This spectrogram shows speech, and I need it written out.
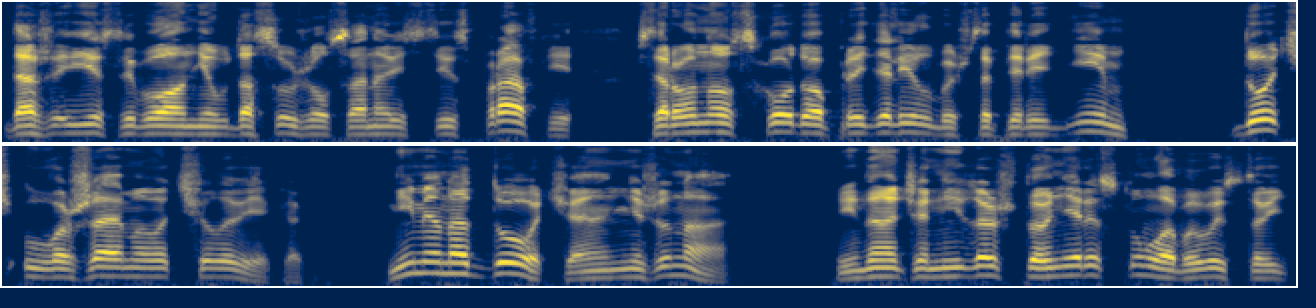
Даже если бы он не удосужился навести справки, все равно сходу определил бы, что перед ним дочь уважаемого человека. Именно дочь, а не жена. Иначе ни за что не рискнула бы выставить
